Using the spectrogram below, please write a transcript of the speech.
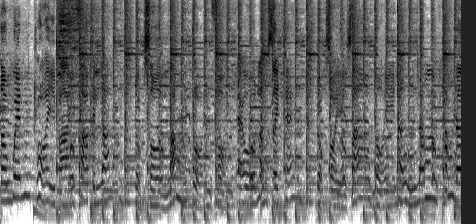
ตะเว้นคล้อยบ่ายฟ้าเป็นลายดอกซอนล้ำกลอนฟอนแอลลำใส่แขนดอกซอยสาวหน่อยนั่งนำทำหน้า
